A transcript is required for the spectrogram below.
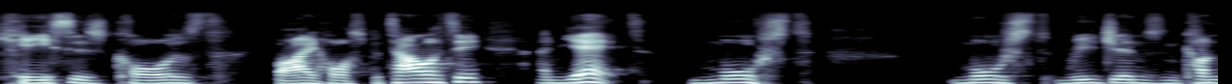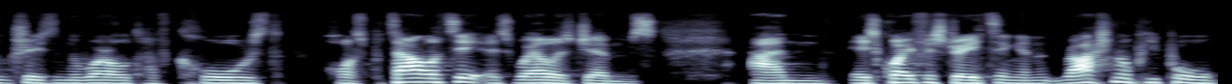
cases caused by hospitality, and yet most most regions and countries in the world have closed hospitality as well as gyms, and it's quite frustrating. And rational people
